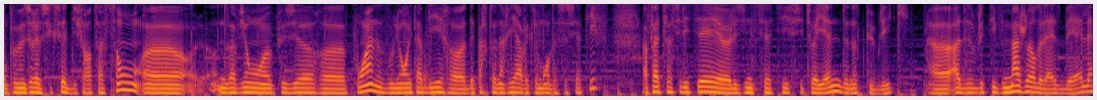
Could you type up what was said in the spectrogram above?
on peut mesurer le succès de différentes façons. Euh, nous avions euh, plusieurs euh, points. Nous voulions établir des partenariats avec le monde associatif afin de faciliter les initiatives citoyennes de notre public. un des objectifs majeurs de la SBL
